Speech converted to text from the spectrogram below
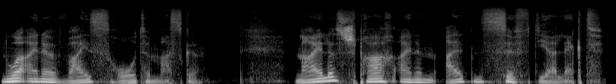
nur eine weiß-rote Maske. Nihilus sprach einen alten Sith-Dialekt.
